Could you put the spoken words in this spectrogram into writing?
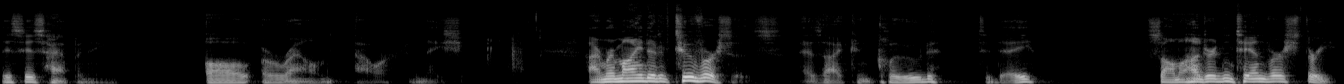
This is happening all around our nation. I'm reminded of two verses as I conclude today Psalm 110, verse 3.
